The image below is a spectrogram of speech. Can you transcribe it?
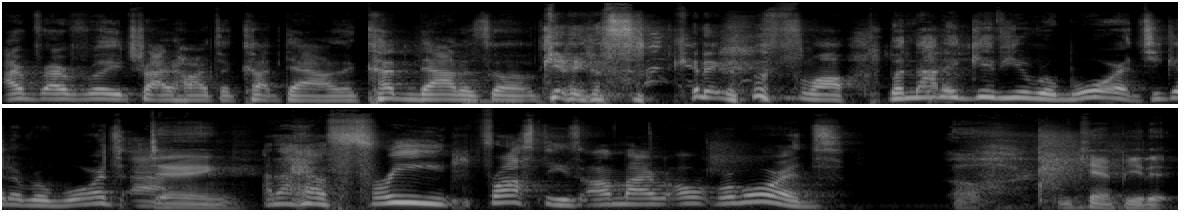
I've, I've really tried hard to cut down. And cutting down is uh, getting, getting small. But now they give you rewards. You get a rewards app. Dang. And I have free Frosties on my rewards. Oh, you can't beat it.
